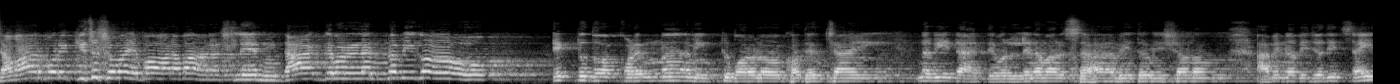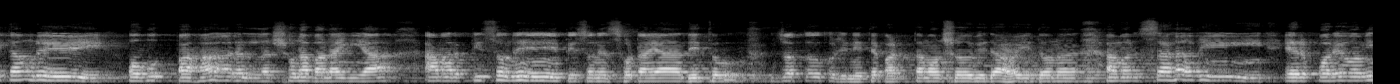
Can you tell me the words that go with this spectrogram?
যাওয়ার পরে কিছু সময় পর আবার আসলেন। ডাক দিয়ে বললেন, নবী গো, একটু দোয়া করেন না, আমি একটু বড় লোক হতে চাই। নবী ডাক দিয়ে বললেন, আমার সাহাবি, তুমি শোনো, আমি নবী যদি চাইতাম রে অহুত পাহাড় আল্লাহ সোনা বানাইয়া আমার পিছনে পিছনে ছোটায়া দিত। যত খুশি নিতে পারতাম, অসুবিধা হইতো না। আমার সাহাবি, এরপরেও আমি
